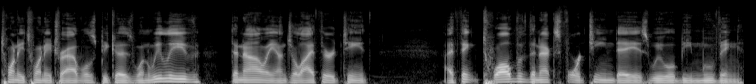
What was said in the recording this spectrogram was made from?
2020 travels because when we leave Denali on July 13th, I think 12 of the next 14 days we will be moving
